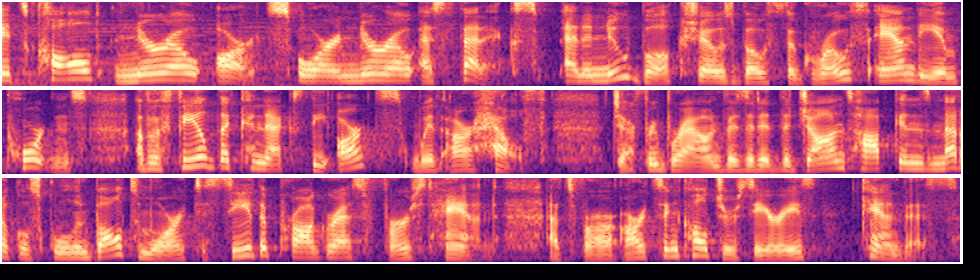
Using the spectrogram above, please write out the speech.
It's called neuroarts or neuroaesthetics, and a new book shows both the growth and the importance of a field that connects the arts with our health. Jeffrey Brown visited the Johns Hopkins Medical School in Baltimore to see the progress firsthand. That's for our Arts and Culture series, Canvas.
